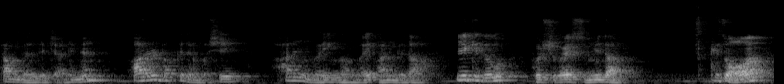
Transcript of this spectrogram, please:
상달되지 않으면 화를 받게 되는 것이 하나님과 인간과의 관계다. 이렇게도 볼 수가 있습니다. 그래서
